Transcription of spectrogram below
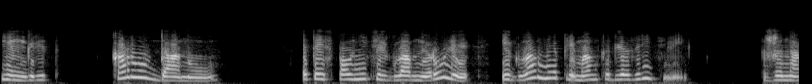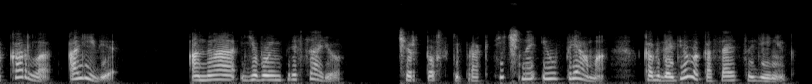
Ингрид, Карл Даноу. Это исполнитель главной роли и главная приманка для зрителей. Жена Карла Оливия. Она его импресарио. Чертовски практична и упряма, когда дело касается денег.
